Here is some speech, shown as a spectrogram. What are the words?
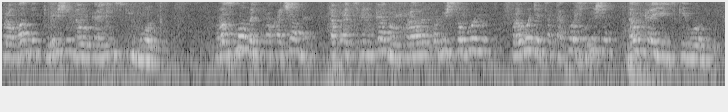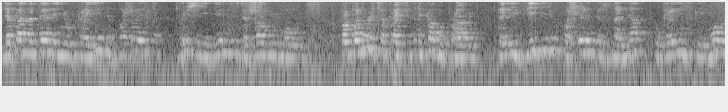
провадить лише на українській мові. Розмови з прохачами та працівниками управи поміж собою проводяться також лише на українській мові, яка на терені України вважається лише єдиною державною мовою. Пропонується працівникам управи та її відділів поширити знання української мови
